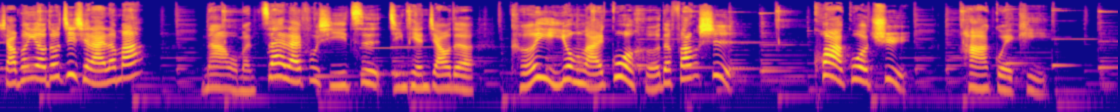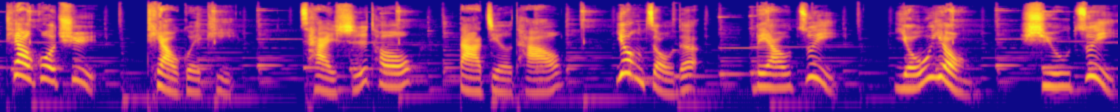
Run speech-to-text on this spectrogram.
小朋友都记起来了吗？那我们再来复习一次今天教的可以用来过河的方式：跨过去，哈过去；跳过去，跳过去；踩石头，大石头；用走的，撩水；游泳，修水；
